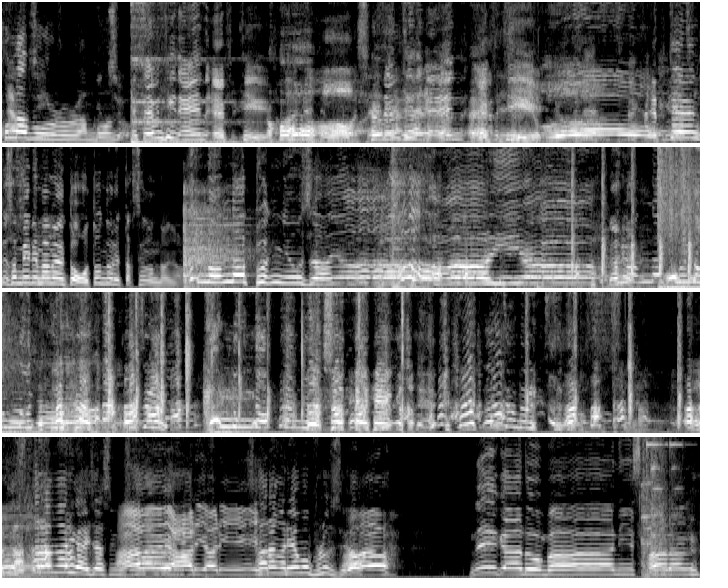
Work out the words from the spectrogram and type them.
콜라보를 한번. 세븐틴 N FT. 오, 세븐틴 N FT. FT랜드 선배님 하면 또 어떤 노래 딱 생각나냐? 넌 나쁜 여자야 아이야. 넌 나쁜 여자야. 깜짝 홍농 나쁜 여자애. 깜짝 놀랐어. 여러분 사랑아리 알지 않습니까? 아이 아리 아리. 사랑아리 한번 불러주세요 아, 내가 너 많이 사랑.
